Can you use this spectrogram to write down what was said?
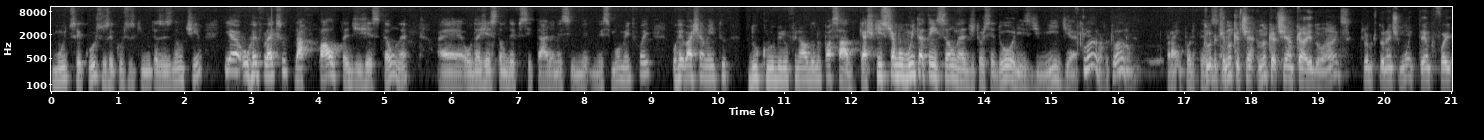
muitos recursos, recursos que muitas vezes não tinham, e é o reflexo da falta de gestão, né? é, ou da gestão deficitária nesse, nesse momento foi o rebaixamento do clube no final do ano passado. Que acho que isso chamou muita atenção né, de torcedores, de mídia. Claro, claro. Para a importância. Clube que nunca tinha, nunca tinha caído antes, clube que durante muito tempo foi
